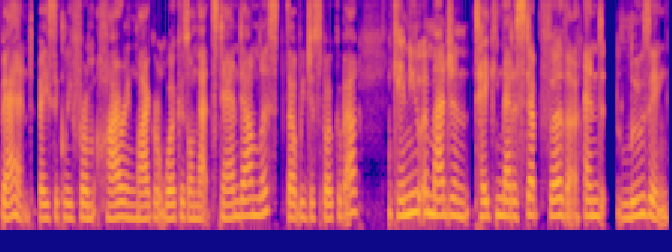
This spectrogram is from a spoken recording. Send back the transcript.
banned basically from hiring migrant workers on that stand down list that we just spoke about. Can you imagine taking that a step further and losing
